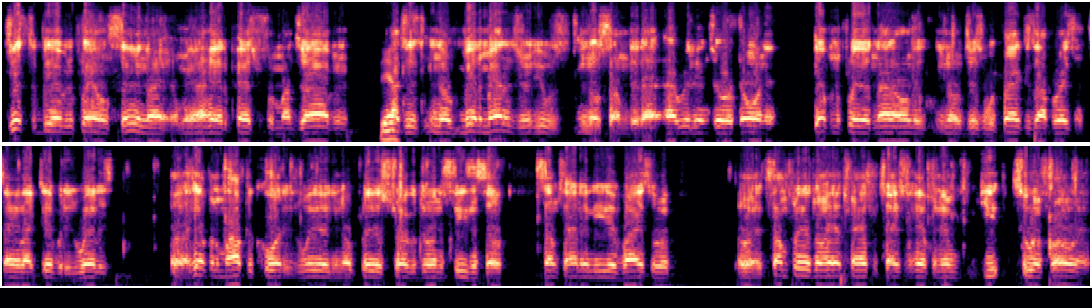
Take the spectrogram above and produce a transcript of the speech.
just to be able to play on senior night. I mean, I had a passion for my job, and yeah. I just you know being a manager, it was you know something that I, I really enjoyed doing it helping the players not only you know just with practice operations things like that, but as well as uh, helping them off the court as well. You know, players struggle during the season, so sometimes they need advice, or or some players don't have transportation, helping them get to and from. And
